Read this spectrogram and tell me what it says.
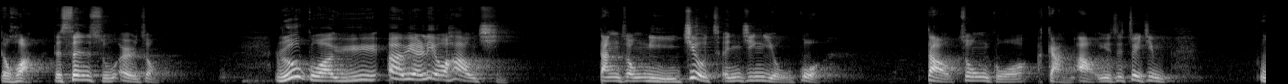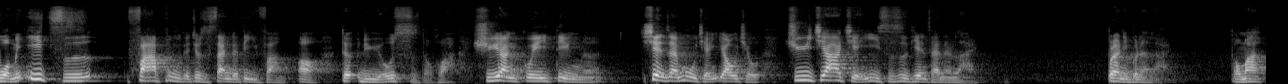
的话的生熟二众，如果于二月六号起当中，你就曾经有过到中国港澳，因为是最近我们一直发布的就是三个地方啊的旅游史的话，需按规定呢，现在目前要求居家检疫十四天才能来，不然你不能来，懂吗？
